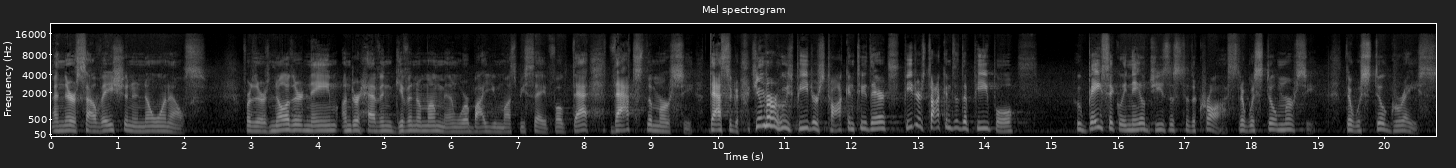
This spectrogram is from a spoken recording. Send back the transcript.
and there's salvation in no one else. For there is no other name under heaven given among men whereby you must be saved. Folks, that, that's the mercy. That's the. Do you remember who Peter's talking to there? Peter's talking to the people who basically nailed Jesus to the cross. There was still mercy, there was still grace.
